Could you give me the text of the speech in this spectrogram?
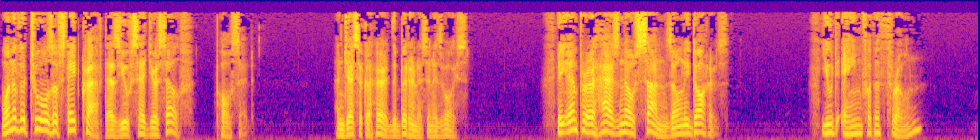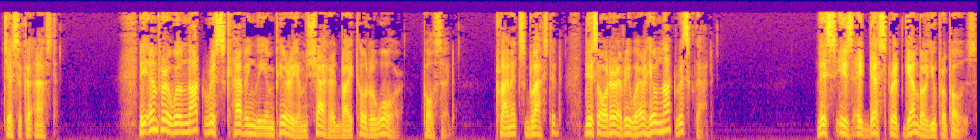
One of the tools of statecraft, as you've said yourself, Paul said. And Jessica heard the bitterness in his voice. The Emperor has no sons, only daughters. You'd aim for the throne? Jessica asked. The Emperor will not risk having the Imperium shattered by total war, Paul said. Planets blasted, disorder everywhere, he'll not risk that. This is a desperate gamble you propose,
